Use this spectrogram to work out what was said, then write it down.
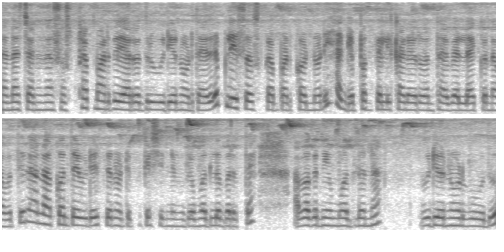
ನನ್ನ ಚಾನಲ್ನ ಸಬ್ಸ್ಕ್ರೈಬ್ ಮಾಡಿದೆ ಯಾರಾದರೂ ವೀಡಿಯೋ ನೋಡ್ತಾ ಇದ್ದರೆ ಪ್ಲೀಸ್ ಸಬ್ಸ್ಕ್ರೈಬ್ ಮಾಡ್ಕೊಂಡು ನೋಡಿ. ಹಾಗೆ ಪಕ್ಕದಲ್ಲಿ ಕಡೆ ಇರುವಂಥ ಬೆಲ್ಲೈಕನ್ ಒತ್ತಿ. ನಾನು ಹಾಕೋಂಥ ವೀಡಿಯೋಸ್ ನೋಟಿಫಿಕೇಶನ್ ನಿಮಗೆ ಮೊದಲು ಬರುತ್ತೆ. ಆವಾಗ ನೀವು ಮೊದಲನ್ನ ವೀಡಿಯೋ ನೋಡ್ಬೋದು.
